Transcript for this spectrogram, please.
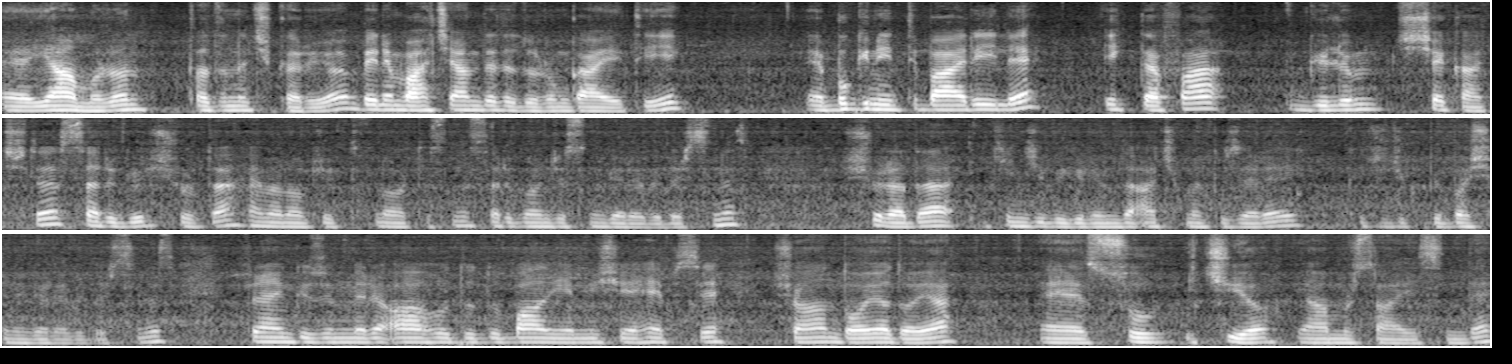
yağmurun tadını çıkarıyor. Benim bahçemde de durum gayet iyi. E, bugün itibariyle ilk defa gülüm çiçek açtı. Sarı gül şurada hemen objektifin ortasında sarı goncasını görebilirsiniz. Şurada ikinci bir gülüm de açmak üzere küçücük bir başını görebilirsiniz. Frenk üzümleri, ahududu, bal yemişi hepsi şu an doya doya e, su içiyor yağmur sayesinde.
